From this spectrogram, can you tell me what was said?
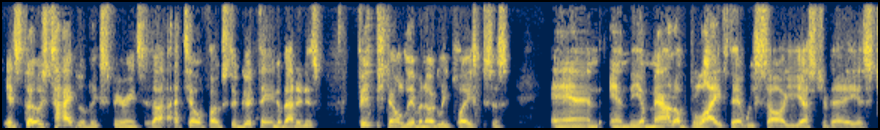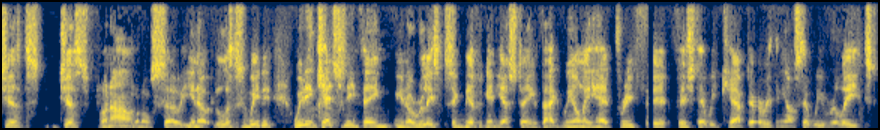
it's those types of experiences. I, I, tell folks the good thing about it is fish don't live in ugly places, and and the amount of life that we saw yesterday is just just phenomenal so you know listen we did we didn't catch anything you know really significant yesterday in fact we only had three fish that we kept everything else that we released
